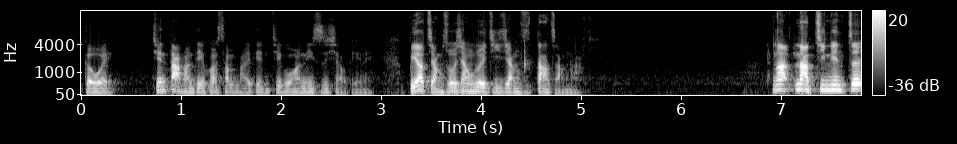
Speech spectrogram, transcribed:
各位，今天大盘跌快三百点，结果还逆势小跌呢？不要讲说像瑞基这样子大涨了。那那今天这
